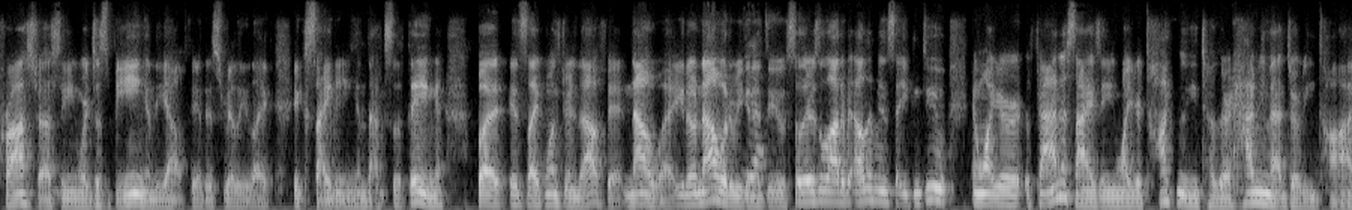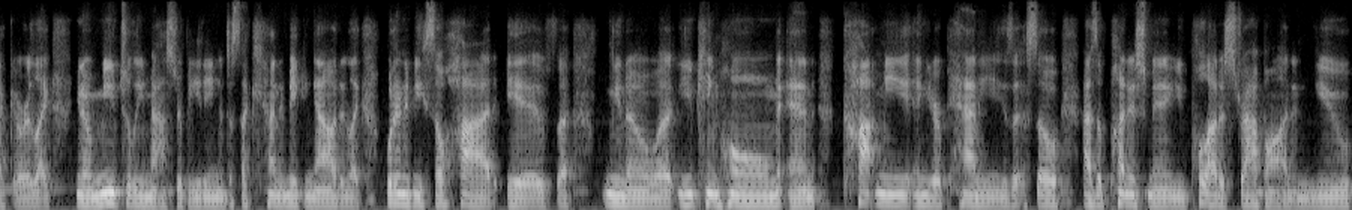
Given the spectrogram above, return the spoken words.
cross dressing where just being in the outfit is really like exciting and that's the thing. But it's like once you're in the outfit now what? You know now what are we going to Yeah. do? So there's a lot of elements that you can do. And while you're fantasizing while you're talking to each other having that dirty talk or like you know mutually masturbating and just like kind of making out and like wouldn't it be so hot if uh, you know uh, you came home and caught me in your panties? So as a punishment you pull out a strap on and you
